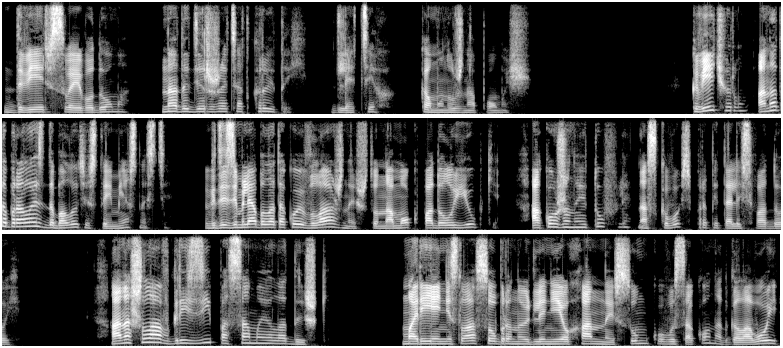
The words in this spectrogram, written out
Дверь своего дома надо держать открытой для тех, кому нужна помощь. К вечеру она добралась до болотистой местности, где земля была такой влажной, что намок подол юбки, а кожаные туфли насквозь пропитались водой. Она шла в грязи по самые лодыжки. Мария несла собранную для нее Ханной сумку высоко над головой,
